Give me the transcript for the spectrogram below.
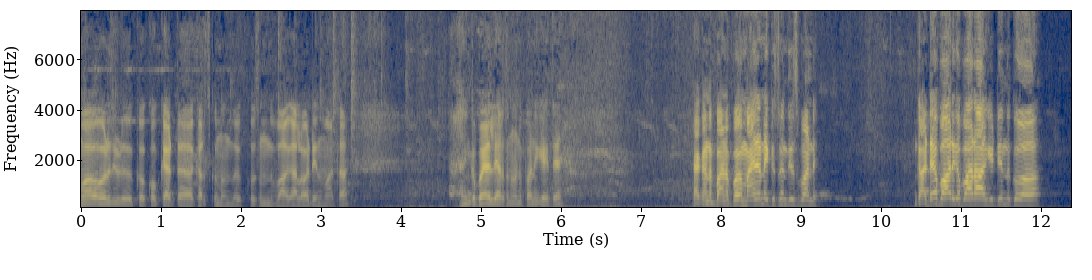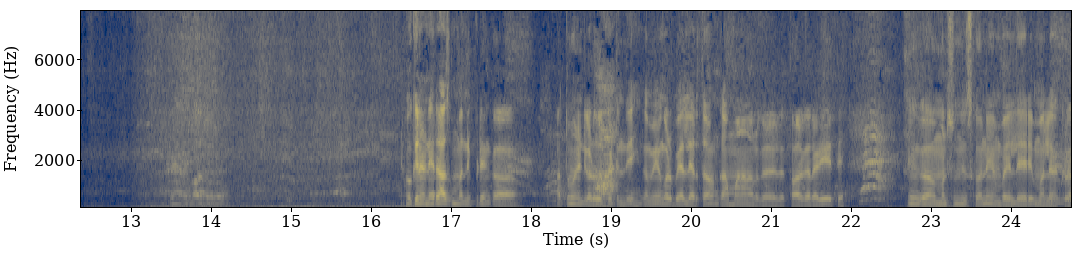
మా వాడు చూడు కుక్క అట్ట కరుచుకున్నందు కూర్చుంది బాగా అలవాటు అనమాట ఇంకా బయలుదేరుతున్నాను పనికి అయితే ఎక్కడ పని పోయి మైన ఎక్కించుకొని తీసుకోండి. గడ్డే బారుగా బారా గిట్టేందుకు ఓకేనండి రాజకుమార్ని ఇప్పుడే ఇంకా అత్తమ్మ ఇంటికాడ వదిలిపెట్టింది. ఇంకా మేము కూడా బయలుదేరుతాం. ఇంకా అమ్మ నాన్నలు త్వరగా రెడీ అయితే ఇంకా మనుషులను తీసుకొని బయలుదేరి మళ్ళీ అక్కడ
